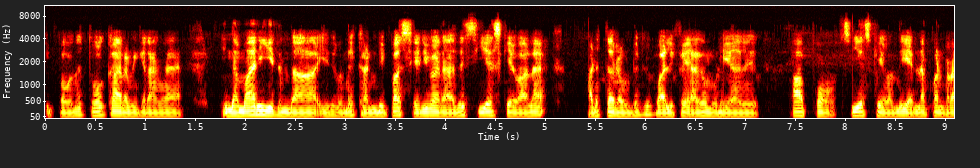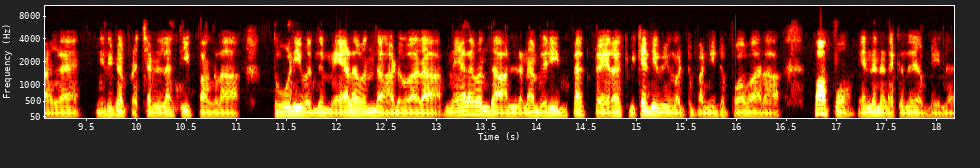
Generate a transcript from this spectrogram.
இப்போ வந்து தோக்க ஆரம்பிக்கிறாங்க. இந்த மாதிரி இருந்தா இது வந்து கண்டிப்பா சரி வராது. சிஎஸ்கேவால் அடுத்த ரவுண்டுக்கு குவாலிஃபை ஆக முடியாது. பார்ப்போம் சிஎஸ்கே வந்து என்ன பண்ணுறாங்க இருக்கிற பிரச்சனைலாம் தீர்ப்பாங்களா? தோனி வந்து மேலே வந்து ஆடுவாரா? மேலே வந்து ஆடலைன்னா வெறும் இம்பாக்ட் பிளேயராக விக்கெட் கீப்பிங் மட்டும் பண்ணிட்டு போவாரா? பார்ப்போம் என்ன நடக்குது அப்படின்னு.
